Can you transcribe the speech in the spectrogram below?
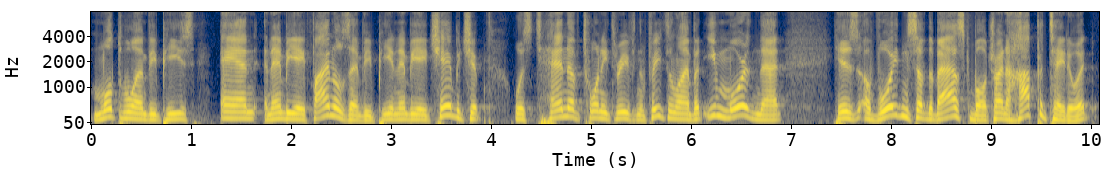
multiple MVPs and an NBA Finals MVP, an NBA championship, was 10 of 23 from the free throw line. But even more than that, his avoidance of the basketball, trying to hot potato it,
